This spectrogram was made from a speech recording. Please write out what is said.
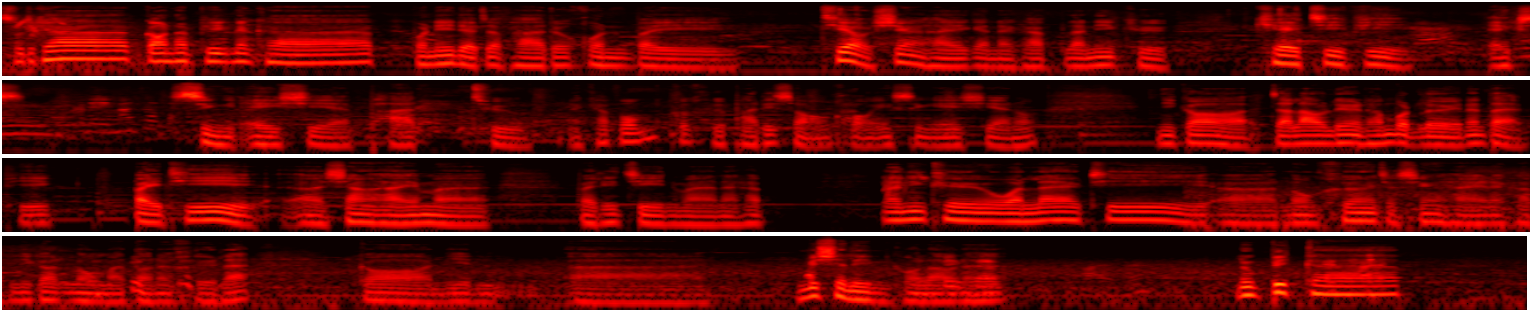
สวัสดีครับกองทัพพิกนะครับ วันนี้เดี๋ยวจะพาทุกคนไปเที่ยวเซี่ยงไฮ้กันนะครับ และนี่คือ KTP X Sing Asia Part 2 นะครับผมก็คือพาร์ทที่ 2 ของ X Sing Asia เนอะนี่ก็จะเล่าเรื่องทั้งหมดเลยตั้งแต่พิกไปที่เอ่อช่างไฮ้มาไปที่จีนมานะครับและนี่คือวันแรกที่ลงเครื่องจากเซี่ยงไฮ้นะครับ นี่ก็ลงมาตอนกลางคืนแล้วก็นี่ มิชลินของเรานะฮะลุงปิ๊กครับ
